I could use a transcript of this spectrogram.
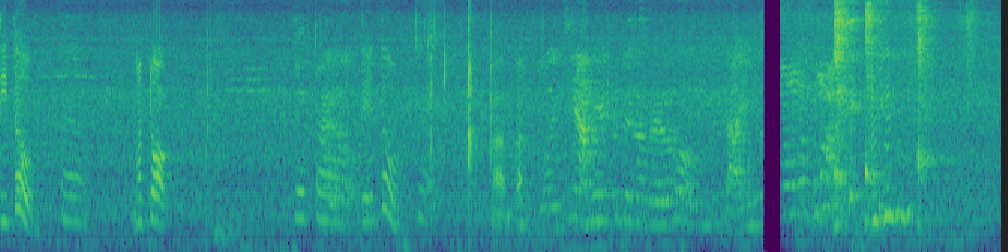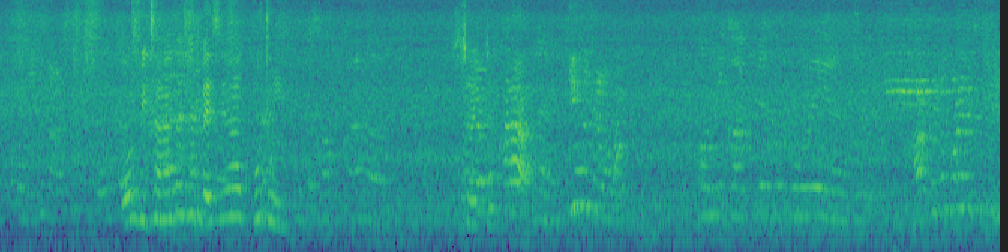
তিতো হ্যাঁ। না টক। তেতো বাবা ওর বিছানাতে শুধু বেশিরভাগ পুতুল। শরীরটা আমি কাপ থেকে পড়ে আছি হাত থেকে পড়ে গেছিস তুই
